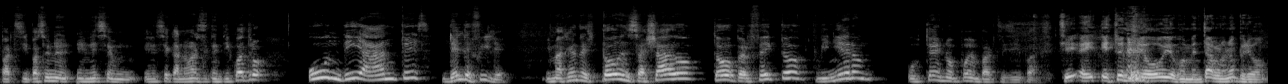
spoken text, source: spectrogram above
participación en, ese, en ese carnaval 74 un día antes del desfile. Imagínate, todo ensayado, todo perfecto, vinieron, ustedes no pueden participar. Sí, eh, esto es medio obvio comentarlo, ¿no? Pero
